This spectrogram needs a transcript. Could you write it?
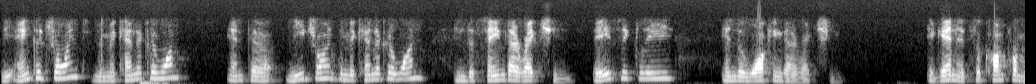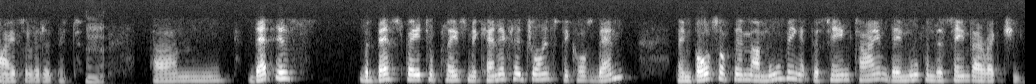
the ankle joint, the mechanical one, and the knee joint, the mechanical one, in the same direction, basically in the walking direction. Again, it's a compromise a little bit. Hmm. Um, that is the best way to place mechanical joints because then, when both of them are moving at the same time, they move in the same direction.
